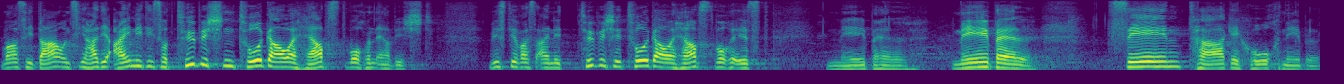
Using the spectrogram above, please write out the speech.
war sie da und sie hatte eine dieser typischen Thurgauer Herbstwochen erwischt. Wisst ihr, was eine typische Thurgauer Herbstwoche ist? Nebel, Nebel, zehn Tage Hochnebel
